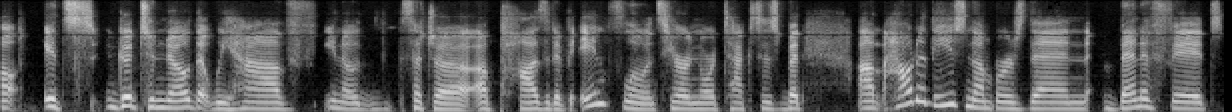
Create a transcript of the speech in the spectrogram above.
Well, it's good to know that we have, you know, such a, a positive influence here in North Texas. But um, how do these numbers then benefit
